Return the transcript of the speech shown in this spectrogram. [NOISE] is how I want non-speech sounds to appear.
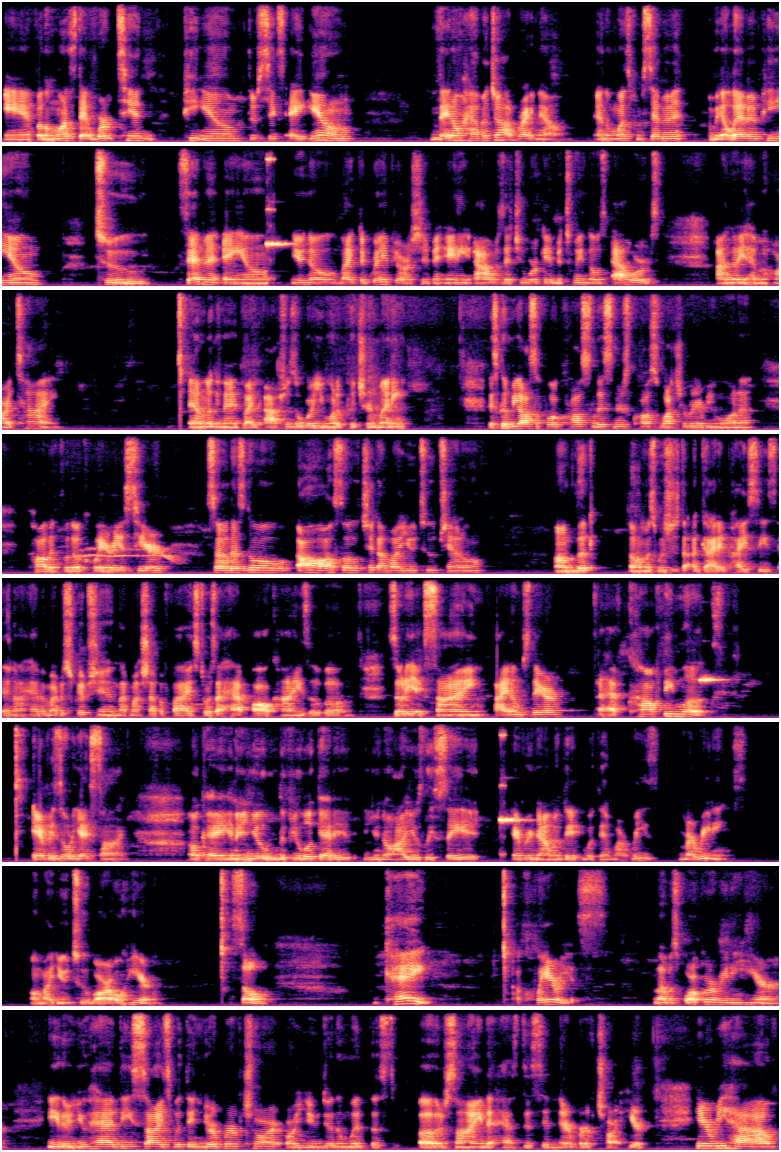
And for the ones that work 10 p.m. through 6 a.m., they don't have a job right now. And the ones from 7, I mean 11 p.m. to 7 a.m., you know, like the graveyard shift and any hours that you work in between those hours, I know you're having a hard time. And I'm looking at like options of where you want to put your money. This could be also for cross listeners, cross watcher, whatever you want to call it for the Aquarius here. So let's go. I'll also check out my YouTube channel. Um, look, um, which is the guided Pisces, and I have in my description, like my Shopify stores, I have all kinds of um, zodiac sign items there. I have coffee mugs, every zodiac sign. Okay, and then you, if you look at it, you know I usually say it every now and then within my re- my readings on my YouTube or on here. So, okay, Aquarius, Lover's Oracle reading here. Either you had these signs within your birth chart, or you dealing with this other sign that has this in their birth chart here. Here we have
